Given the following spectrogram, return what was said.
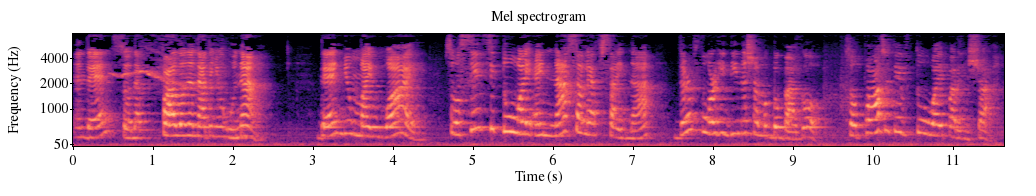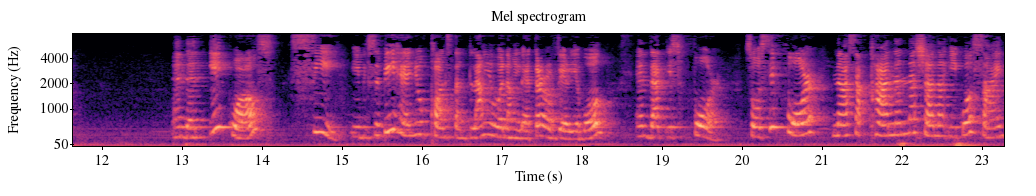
and then, so na-follow na natin yung una. Then yung my y. So since si 2y ay nasa left side na, therefore hindi na siya magbabago. So positive 2y pa rin siya. And then equals C. Ibig sabihin, yung constant lang, yung walang letter or variable, and that is 4. So, si 4, nasa kanan na siya ng equal sign,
